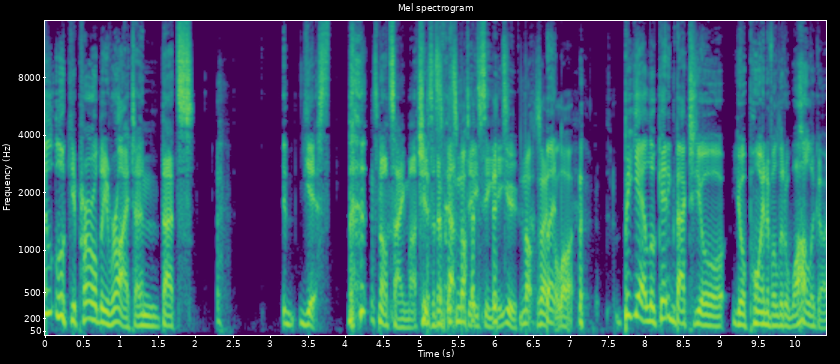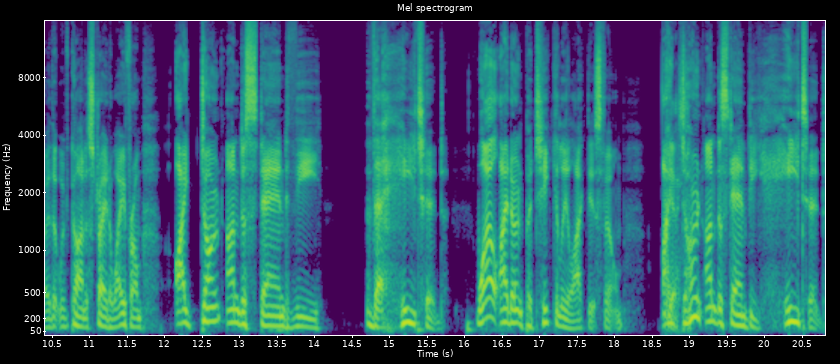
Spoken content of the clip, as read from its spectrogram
you look, you're probably right, and that's yes, it's not saying much, is it, about not, DCEU? not saying but, a lot. But yeah, look, getting back to your your point of a little while ago that we've kind of strayed away from, I don't understand the the heated. While I don't particularly like this film, I yes. don't understand the heated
